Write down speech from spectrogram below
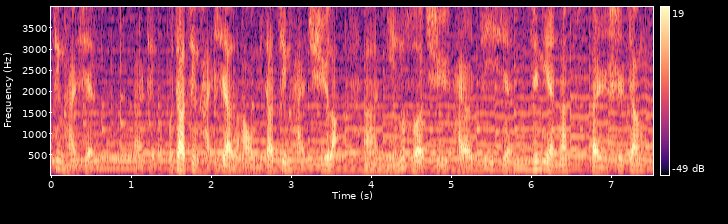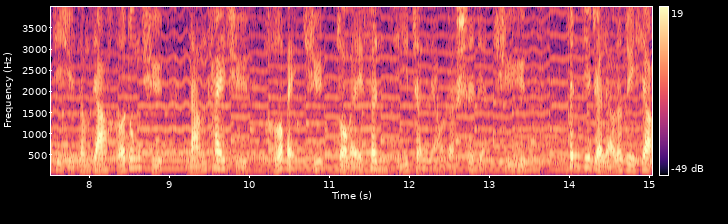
静海县，呃，这个不叫静海县了啊，我们叫静海区了啊。宁河区还有蓟县，今年呢，本市将继续增加河东区、南开区、河北区作为分级诊疗的试点区域。分级诊疗的对象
